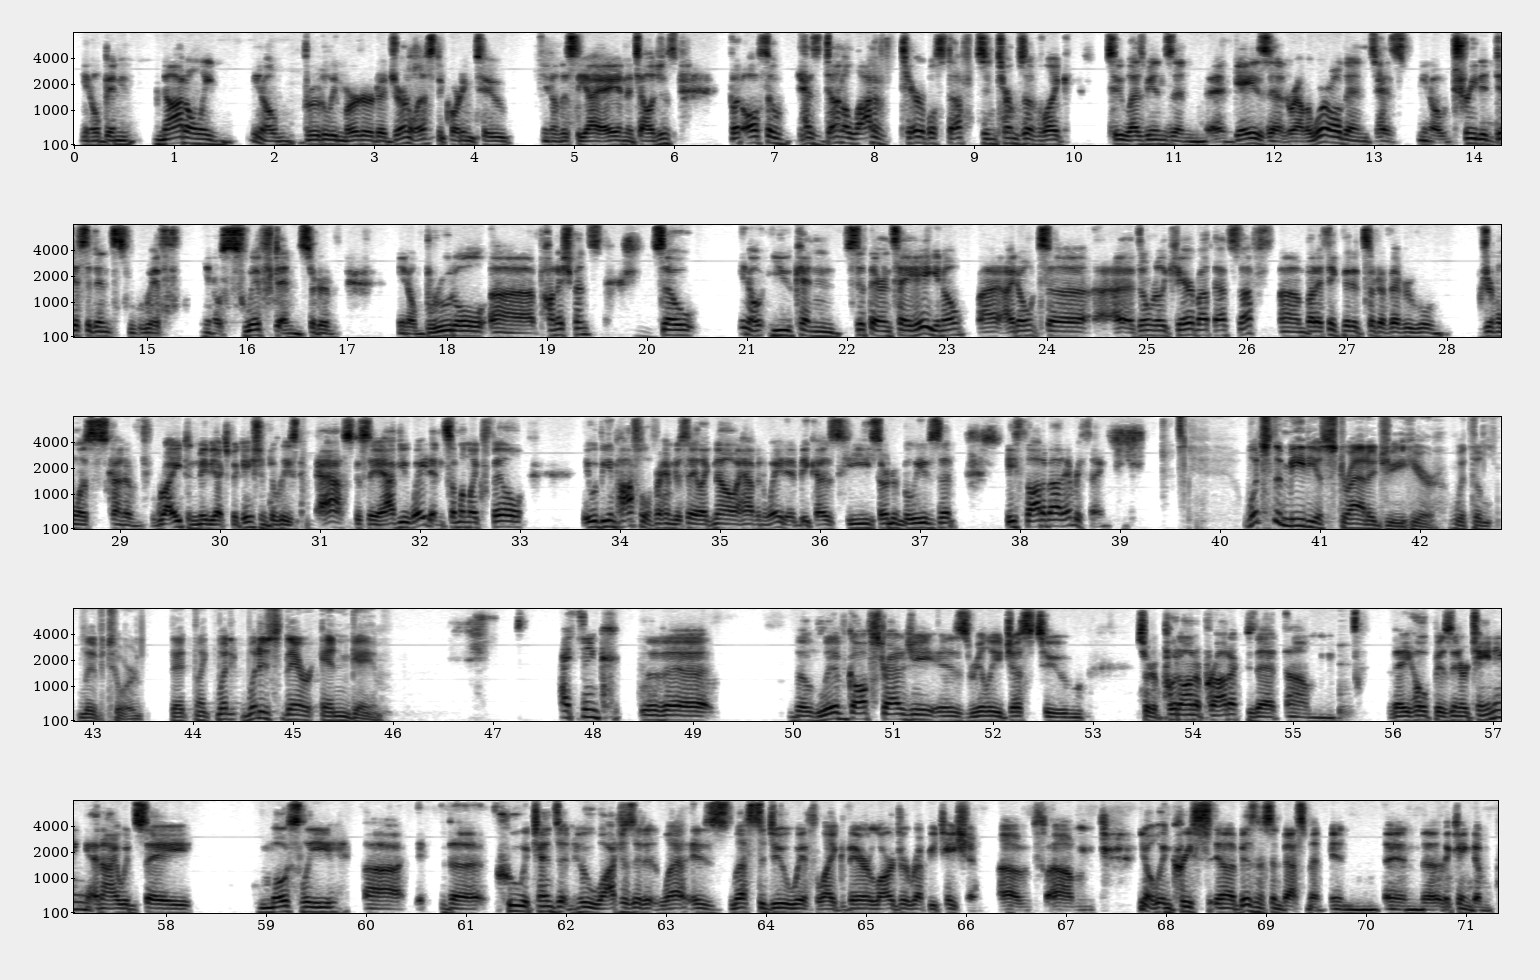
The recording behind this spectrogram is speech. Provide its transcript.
you know, been not only, you know, brutally murdered a journalist, according to, you know, the CIA and intelligence, but also has done a lot of terrible stuff in terms of like to lesbians and, and gays and around the world and has, you know, treated dissidents with, you know, swift and sort of you know brutal uh, punishments. So you know you can sit there and say, hey, you know, I, I don't uh, I don't really care about that stuff, um, but I think that it's sort of every journalist's kind of right and maybe expectation to at least ask to say, have you waited? And someone like Phil. It would be impossible for him to say like, no, I haven't waited because he sort of believes that he's thought about everything. What's the media strategy here with the LIV tour? That like what what is their end game? I think the the LIV golf strategy is really just to sort of put on a product that um, they hope is entertaining, and I would say mostly uh, the who attends it and who watches it is less to do with like their larger reputation of um, you know increased uh, business investment in in the, kingdom.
